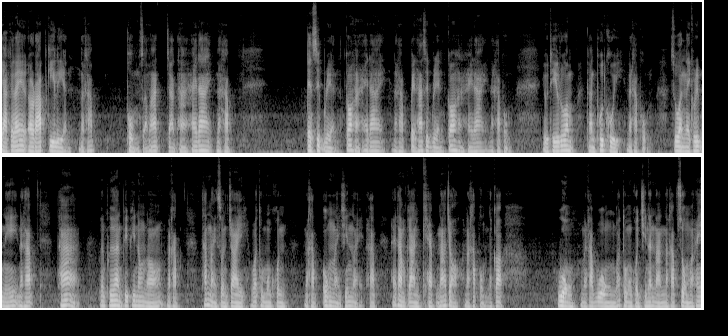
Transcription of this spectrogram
อยากจะได้รับกี่เหรียญนะครับ ผมสามารถจัดหาให้ได้นะครับ เป็น 10 เหรียญก็หาให้ได้นะครับ เป็น 50 เหรียญก็หาให้ได้นะครับผมอยู่ที่ร่วมการพูดคุยนะครับ ผม ส่วนในคลิปนี้นะครับ ถ้าเพื่อนๆพี่ๆน้องๆนะครับ ท่านไหนสนใจวัตถุมงคล นะครับองค์ไหนชิ้นไหนนะครับให้ทำการแคปหน้าจอนะครับผมแล้วก็วงนะครับวงวัตถุมงคลชิ้นนั้นๆนะครับส่งมาให้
